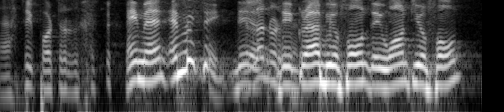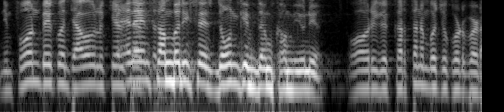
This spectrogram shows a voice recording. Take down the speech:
Harry Potter Amen. Everything. They, grab your phone, they want your phone. Phone ಬೇಕು ಅಂತ ಯಾವಾಗಲೂ And ಕೇಳ್ತಾರೆ then somebody says, Don't give them communion. ಅವರಿಗೆ ಕರ್ತನ ಬೊಜ್ಜು ಕೊಡಬೇಡ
